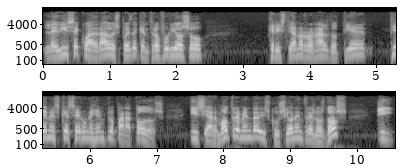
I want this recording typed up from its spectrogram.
Le dice Cuadrado después de que entró furioso Cristiano Ronaldo, tienes que ser un ejemplo para todos. Y se armó tremenda discusión entre los dos y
